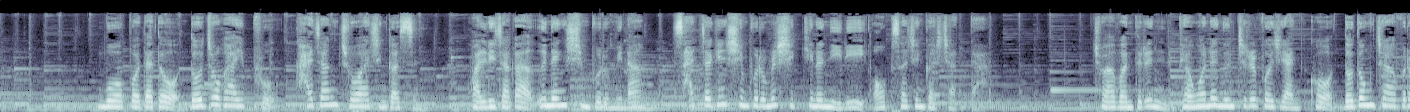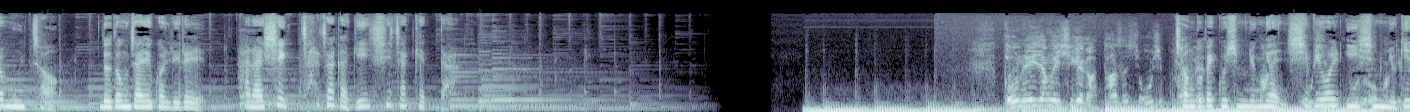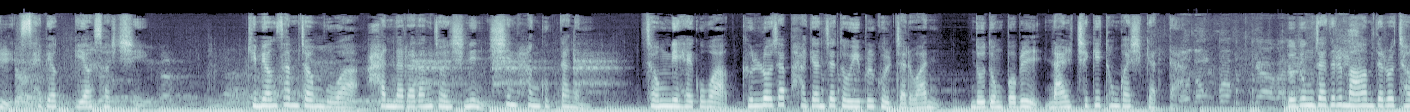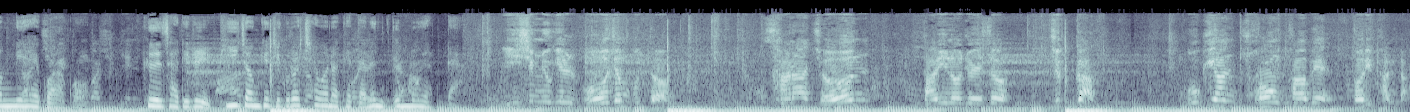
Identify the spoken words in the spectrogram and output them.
무엇보다도 노조 가입 후 가장 좋아진 것은 관리자가 은행 심부름이나 사적인 심부름을 시키는 일이 없어진 것이었다. 조합원들은 병원의 눈치를 보지 않고 노동조합으로 뭉쳐 노동자의 권리를 하나씩 찾아가기 시작했다. 본 회의장의 시계가 5시 50분 1996년 12월 26일 새벽 6시 김영삼 정부와 한나라당 전신인 신한국당은 정리해고와 근로자 파견제 도입을 골자로 한 노동법을 날치기 통과시켰다. 노동자들을 마음대로 정리해고하고 그 자리를 비정규직으로 채워넣겠다는 음모였다. 26일 오전부터 산하 전 단위노조에서 즉각 무기한 총 파업에 돌입한다.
